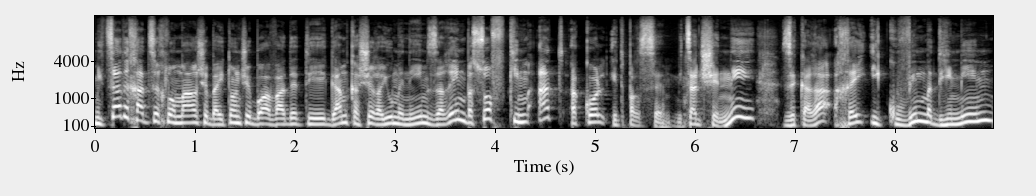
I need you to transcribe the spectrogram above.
מצד אחד צריך לומר שבעיתון שבו עבדתי, גם כאשר היו מניעים זרים, בסוף כמעט הכל התפרסם. מצד שני, זה קרה אחרי עיכובים מדהימים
